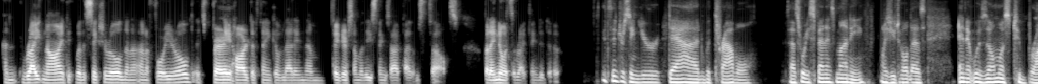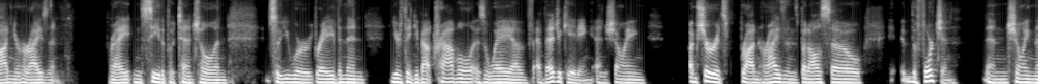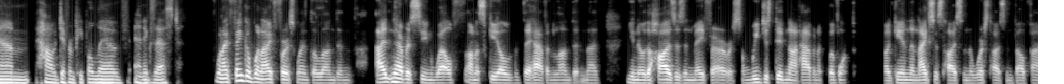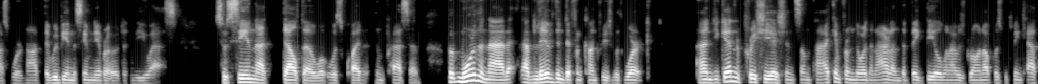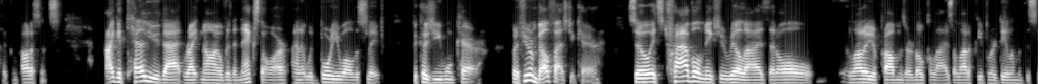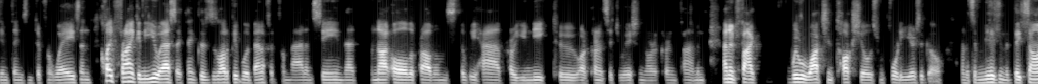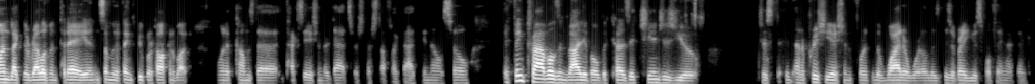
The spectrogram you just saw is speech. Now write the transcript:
And right now, with a six year old and a, a four year old, it's very hard to think of letting them figure some of these things out by themselves. But I know it's the right thing to do. It's interesting. Your dad would travel. That's where he spent his money, as you told mm-hmm. us. And it was almost to broaden your horizon, right? And see the potential. And so you were brave. And then you're thinking about travel as a way of, of educating and showing, I'm sure it's broaden horizons, but also the fortune and showing them how different people live and exist. When I think of when I first went to London, I'd never seen wealth on a scale that they have in London. That you know the houses in Mayfair or some, we just did not have an equivalent. Again, the nicest house and the worst house in Belfast were not. They would be in the same neighborhood in the U.S. So seeing that delta was quite impressive. But more than that, I've lived in different countries with work, and you get an appreciation sometimes. I came from Northern Ireland. The big deal when I was growing up was between Catholics and Protestants. I could tell you that right now over the next hour, and it would bore you all to sleep because you won't care. But if you're in Belfast, you care. So it's travel makes you realize that all a lot of your problems are localized. A lot of people are dealing with the same things in different ways. And quite frank, in the US, I think there's a lot of people who benefit from that and seeing that not all the problems that we have are unique to our current situation or our current time. And, and in fact, we were watching talk shows from 40 years ago, and it's amazing that they sound like they're relevant today and some of the things people are talking about when it comes to taxation or debts or, or stuff like that, you know. So I think travel is invaluable because it changes you. Just an appreciation for the wider world is, is a very useful thing, I think.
